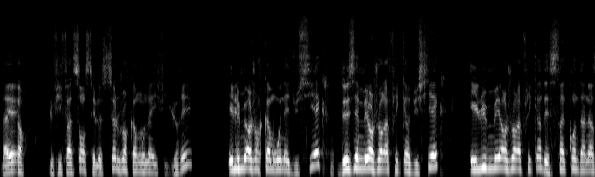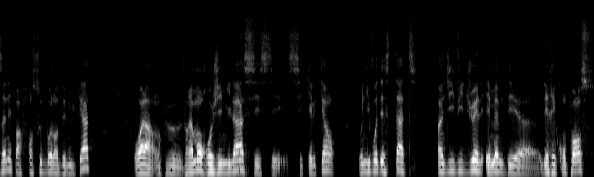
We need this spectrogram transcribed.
D'ailleurs, le FIFA 100, c'est le seul joueur camerounais à y figurer. Élu meilleur joueur camerounais du siècle. Deuxième meilleur joueur africain du siècle. Élu meilleur joueur africain des 50 dernières années par France Football en 2004 voilà, on peut vraiment, Roger Mila, c'est quelqu'un, au niveau des stats individuelles et même des, des récompenses,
